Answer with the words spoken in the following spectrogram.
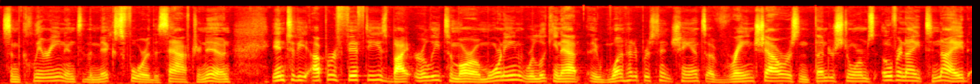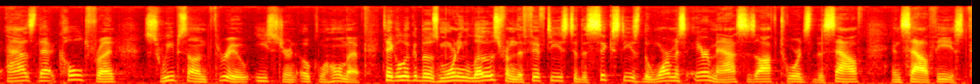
some clearing into the mix for this afternoon. Into the upper 50s by early tomorrow morning. We're looking at a 100% chance of rain showers and thunderstorms overnight tonight as that cold front sweeps on through eastern Oklahoma. Take a look at those morning lows from the 50s to the 60s. The warmest air mass is off towards the south and southeast.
